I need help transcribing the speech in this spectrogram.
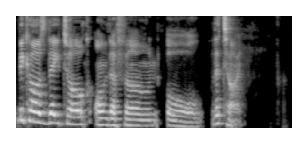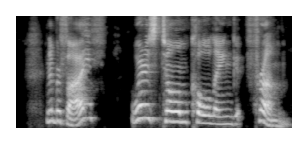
Because they talk on the phone all the time. Number five, where is Tom calling from?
